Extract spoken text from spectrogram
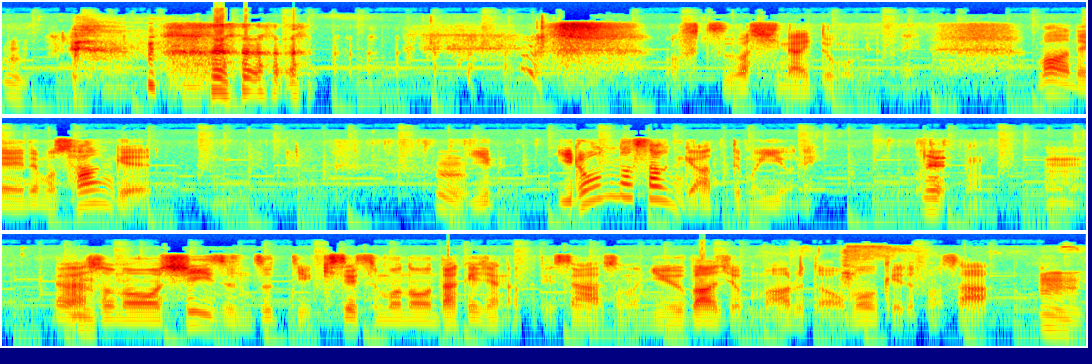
うんまあ普通はしないと思うけどね。まあね、でも懺悔、うんいいろんな懺悔あってもいいよね。ねうん。だからそのシーズンズっていう季節ものだけじゃなくてさ、そのニューバージョンもあるとは思うけどもさ、うん。うん、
